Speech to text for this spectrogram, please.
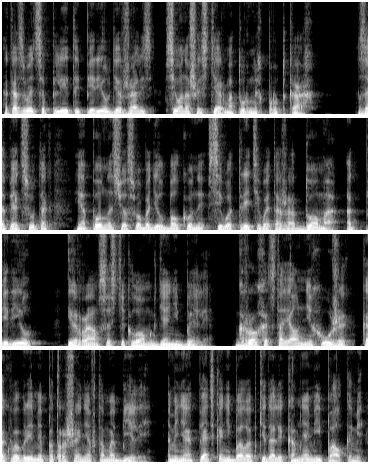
Оказывается, плиты перил держались всего на шести арматурных прутках. За пять суток я полностью освободил балконы всего третьего этажа дома от перил и рам со стеклом, где они были. Грохот стоял не хуже, как во время потрошения автомобилей. А меня опять каннибалы обкидали камнями и палками,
